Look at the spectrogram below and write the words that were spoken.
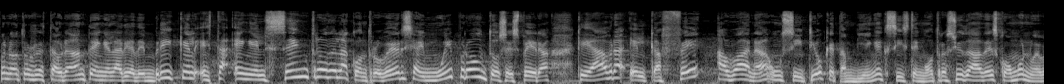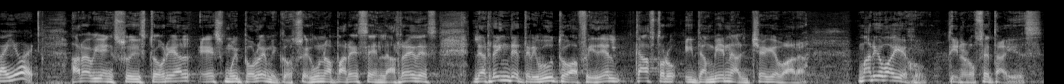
Bueno, otro restaurante en el área de Brickell está en el centro de la controversia y muy pronto se espera que abra el Café Habana, un sitio que también existe en otras ciudades como Nueva York. Ahora bien, su historial es muy polémico. Según aparece en las redes, le rinde tributo a Fidel Castro y también al Che Guevara. Mario Vallejo tiene los detalles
